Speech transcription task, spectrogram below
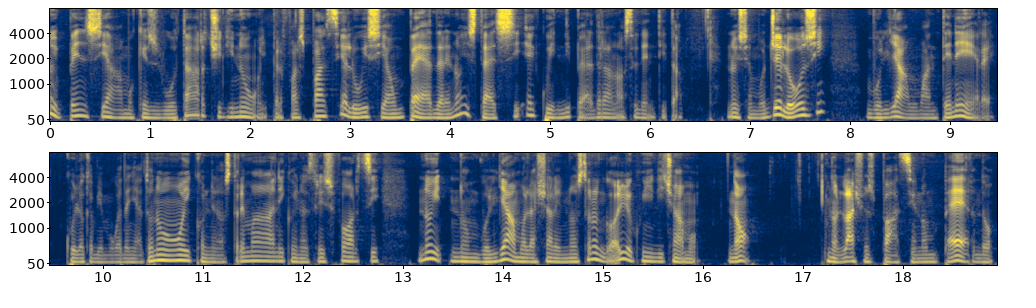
noi pensiamo che svuotarci di noi per far spazio a lui sia un perdere noi stessi e quindi perdere la nostra identità. Noi siamo gelosi, vogliamo mantenere quello che abbiamo guadagnato noi con le nostre mani, con i nostri sforzi. Noi non vogliamo lasciare il nostro orgoglio, quindi diciamo no, non lascio spazio, non perdo,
